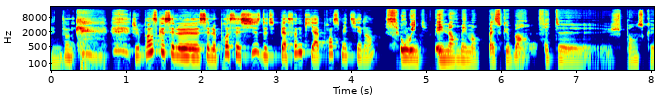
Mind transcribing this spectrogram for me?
Mmh. Donc je pense que c'est le c'est le processus de toute personne qui apprend ce métier, non? Oui, énormément parce que, ben, Mmh. en fait, je pense que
